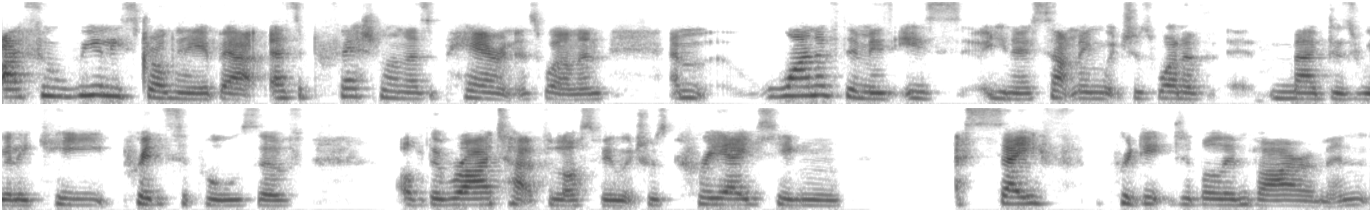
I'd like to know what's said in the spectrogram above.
I feel really strongly about as a professional and as a parent as well. And and one of them is is you know something which is one of Magda's really key principles of of the RIE type philosophy, which was creating a safe, predictable environment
